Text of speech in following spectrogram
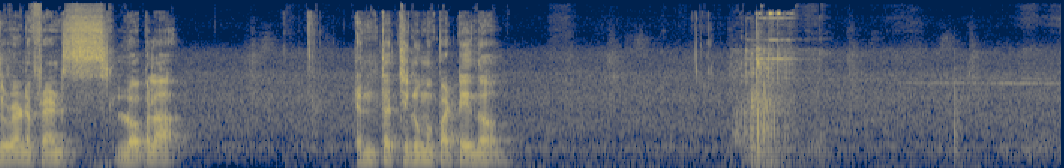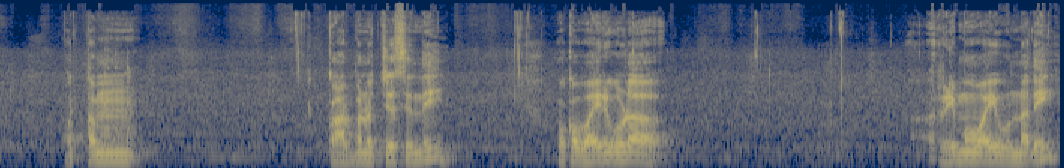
చూడండి ఫ్రెండ్స్ లోపల ఎంత చిరుము పట్టిందో. మొత్తం కార్బన్ వచ్చేసింది. ఒక వైర్ కూడా రిమూవ్ అయి ఉన్నది.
